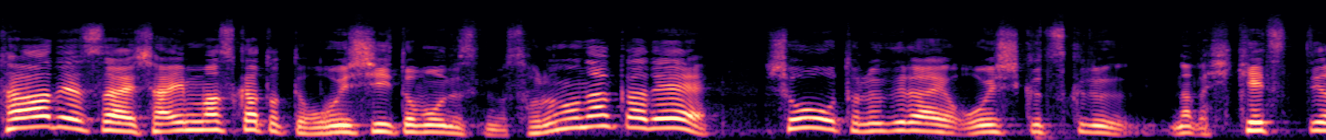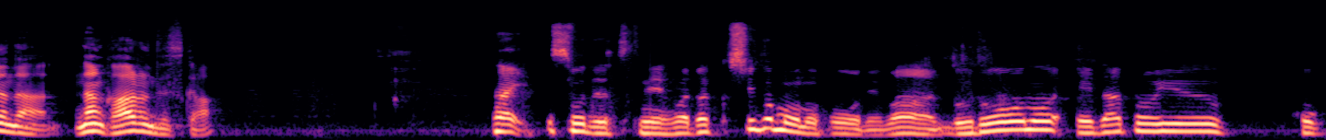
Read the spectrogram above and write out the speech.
ただでさえシャインマスカットって美味しいと思うんですけどもそれの中で賞を取るぐらい美味しく作るなんか秘訣っていうのは何かあるんですか？はい、そうですね。私どもの方では、ブドウの枝という、こ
